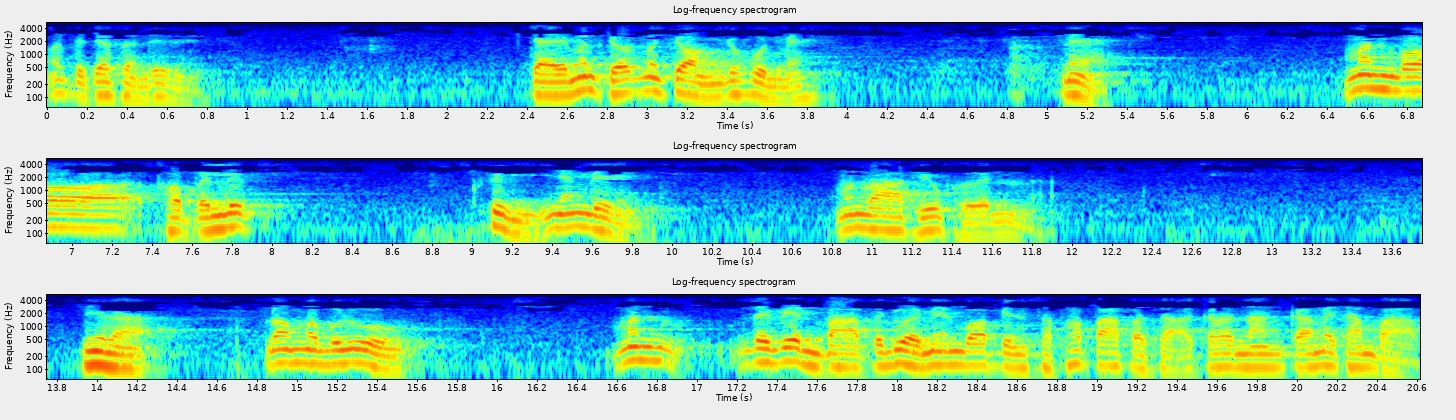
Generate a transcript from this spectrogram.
มันเป็นเจ้าสันที่นี่ ใจมันจดมันจ้องอยู่ฝุ่นไหมเนี่ย มันบ่เข้าไปลึกซึ่งยังเด่นมันว่าผิวเผินนี่แหละลองมาบรูมันได้เว้นบาปไปด้วยแม่นบ่เป็นสภาพปาปัสสะกระนังการไม่ทำบาป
